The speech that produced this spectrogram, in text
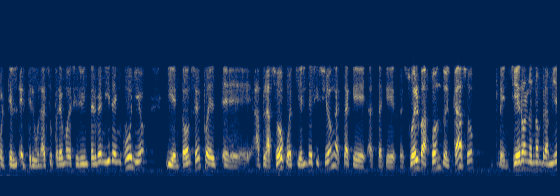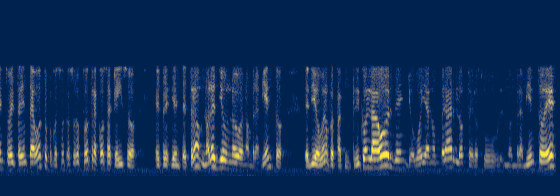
porque el, Tribunal Supremo decidió intervenir en junio y entonces pues eh, aplazó cualquier decisión hasta que hasta que resuelva a fondo el caso. Vencieron los nombramientos el 30 de agosto porque eso, eso fue otra cosa que hizo el presidente Trump. No les dio un nuevo nombramiento. Les dijo bueno pues para cumplir con la orden yo voy a nombrarlos pero su nombramiento es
